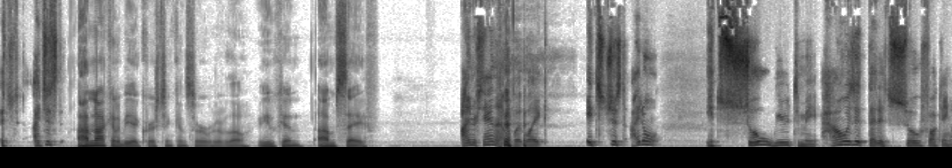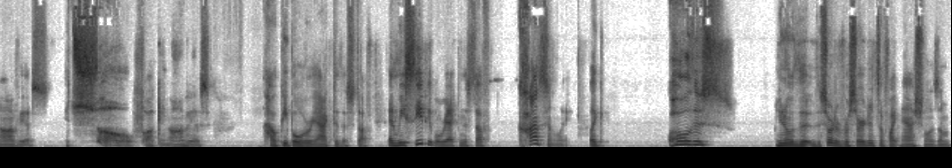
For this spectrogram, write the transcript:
It's I just I'm not going to be a Christian conservative though. You can I'm safe. I understand that, but like it's just I don't it's so weird to me. How is it that it's so fucking obvious? It's so fucking obvious how people react to this stuff. And we see people reacting to stuff constantly. Like all this, you know, the, the sort of resurgence of white nationalism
